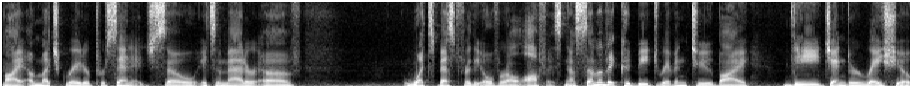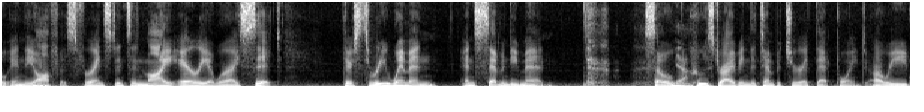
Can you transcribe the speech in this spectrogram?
by a much greater percentage. So it's a matter of what's best for the overall office. Now, some of it could be driven to by the gender ratio in the mm. office. For instance, in my area where I sit, there's three women and 70 men. So Yeah. who's driving the temperature at that point? Are we,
